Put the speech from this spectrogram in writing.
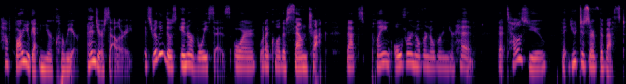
how far you get in your career and your salary? It's really those inner voices, or what I call the soundtrack, that's playing over and over and over in your head that tells you that you deserve the best.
